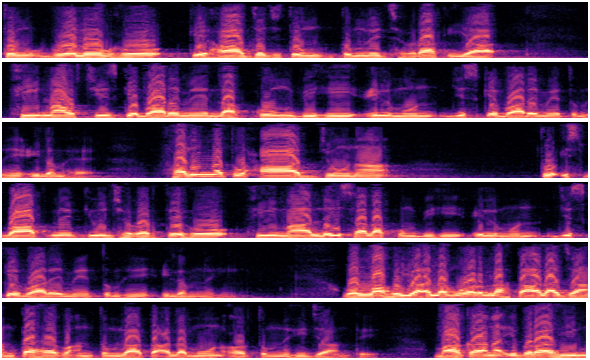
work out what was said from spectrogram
تم وہ لوگ ہو کہ ہا جج تم تم نے جھگڑا کیا فیما اس چیز کے بارے میں لاکم بھی علم جس کے بارے میں تمہیں علم ہے۔ فلیمت جونا تو اس بات میں کیوں جھگڑتے ہو؟ فیما لئی سالاکم بھی علم جس کے بارے میں تمہیں علم نہیں۔ واللہ یعلم اور اللہ تعالی جانتا ہے وہ انتم لا تعلمون، اور تم نہیں جانتے۔ ما کانا ابراہیم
